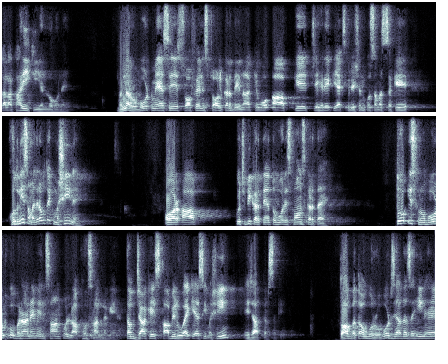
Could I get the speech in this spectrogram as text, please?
کلاکاری کی ان لوگوں نے ورنہ روبوٹ میں ایسے سافٹ ویئر انسٹال کر دینا کہ وہ آپ کے چہرے کے ایکسپریشن کو سمجھ سکے خود نہیں سمجھ رہا وہ تو ایک مشین ہے اور آپ کچھ بھی کرتے ہیں تو وہ رسپانس کرتا ہے تو اس روبوٹ کو بنانے میں انسان کو لاکھوں سال لگے ہیں تب جا کے اس قابل ہوا ہے کہ ایسی مشین ایجاد کر سکے تو آپ بتاؤ وہ روبوٹ زیادہ ذہین ہے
